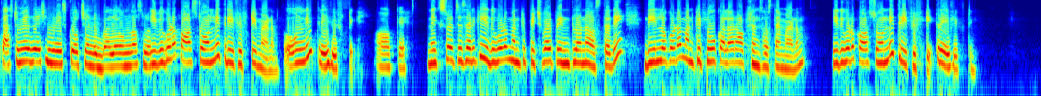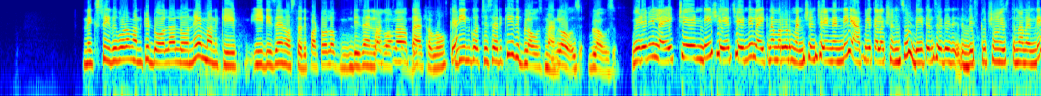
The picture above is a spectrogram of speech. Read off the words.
Customization తీసుకోవచ్చండి. భలే ఉంది అసలు. ఇవి కూడా cost only three fifty madam. Only three fifty okay next వచ్చేసరికి ఇది కూడా మనకి పిచ్ వై ప్రింట్లోనే వస్తది. దీనిలో కూడా మనకి టూ కలర్ ఆప్షన్స్ వస్తాయి మేడం. ఇది కూడా cost only three fifty three fifty next ఇది కూడా మనకి డోలాలోనే మనకి ఈ డిజైన్ వస్తది పటోలా డిజైన్ లాగా okay. దీనికి వచ్చేసరికి ఇది బ్లౌజ్ మేడం బ్లౌజ్ బ్లౌజ్. వీడియోని లైక్ చేయండి షేర్ చేయండి లైక్ నెంబర్ కూడా మెన్షన్ చేయండి యాపిల్ కలెక్షన్స్ డీటెయిల్స్ డిస్క్రిప్షన్లో ఇస్తున్నానండి.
